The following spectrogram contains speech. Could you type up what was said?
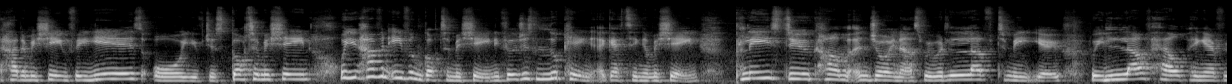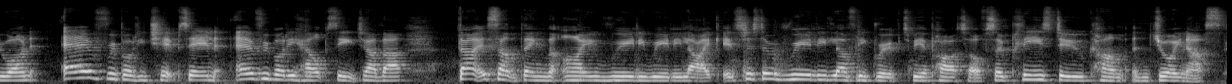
had a machine for years or you've just got a machine or you haven't even got a machine. If you're just looking at getting a machine, please do come and join us. We would love to meet you. We love helping everyone. Everybody chips in, everybody helps each other. That is something that I really, really like. It's just a really lovely group to be a part of. So please do come and join us.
